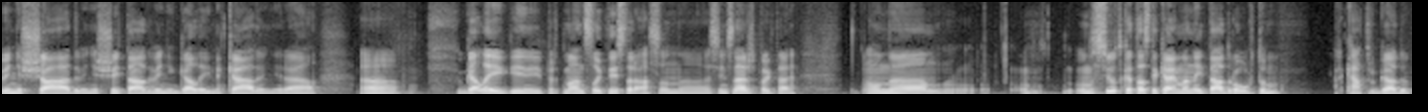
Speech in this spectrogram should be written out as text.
viņi ir šādi, viņi ir šitādi, viņi ir galīgi nekādi, viņi ir reāli. Uh, galīgi pret mani slikti izturās, un uh, es viņus nerespektēju. Un, um, un, es jūtu, ka tas tikai manī tādu rūkumu ar katru gadu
